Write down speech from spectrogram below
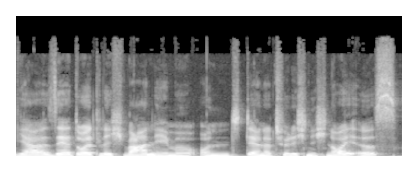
ja sehr deutlich wahrnehme und der natürlich nicht neu ist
